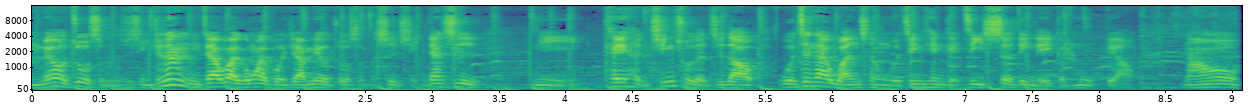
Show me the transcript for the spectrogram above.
没有做什么事情，就像你在外公外婆家没有做什么事情，但是你可以很清楚的知道，我正在完成我今天给自己设定的一个目标，然后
